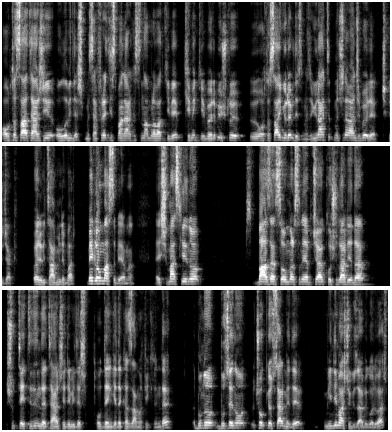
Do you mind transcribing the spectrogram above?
orta saha tercihi olabilir. Mesela Fred İsmail arkasında Amrabat gibi kemik gibi böyle bir üçlü e, orta saha görebiliriz. Mesela United maçına bence böyle çıkacak. Öyle bir tahminim var. Belli olmaz tabii ama. E, Szymanski'nin o bazen savunma yapacağı koşular ya da şut tehdidini de tercih edebilir o dengede kazanma fikrinde. Bunu bu sene o çok göstermedi. Milli maçta güzel bir golü var.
